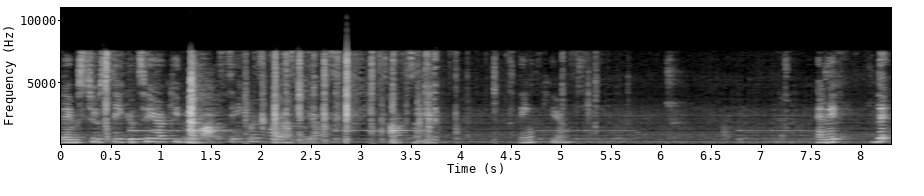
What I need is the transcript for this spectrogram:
They was too secretive, keeping a lot of secrets. What else we to me. Thank you. And if they,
